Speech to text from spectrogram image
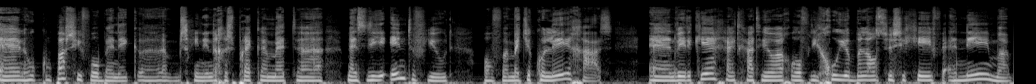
En hoe compassievol ben ik? eh, misschien in de gesprekken met eh, mensen die je interviewt of eh, met je collega's. En wederkerigheid gaat heel erg over die goede balans tussen geven en nemen.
